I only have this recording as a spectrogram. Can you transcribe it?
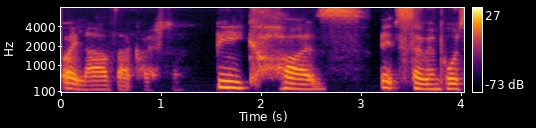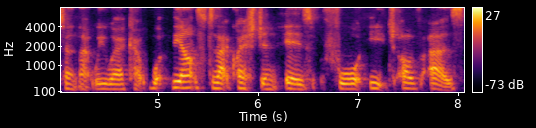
I love that question because it's so important that we work out what the answer to that question is for each of us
